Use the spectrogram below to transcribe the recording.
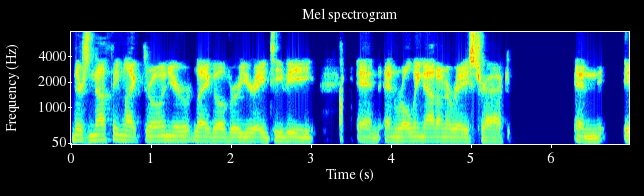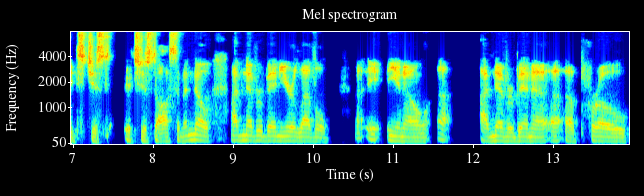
there's nothing like throwing your leg over your ATV and and rolling out on a racetrack and it's just it's just awesome and no I've never been your level uh, you know uh, I've never been a, a, pro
